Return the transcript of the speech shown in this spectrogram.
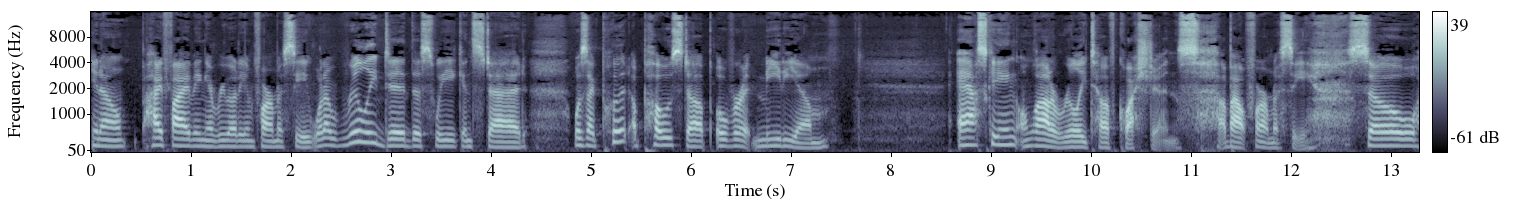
you know, high fiving everybody in pharmacy, what I really did this week instead was I put a post up over at Medium asking a lot of really tough questions about pharmacy. So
